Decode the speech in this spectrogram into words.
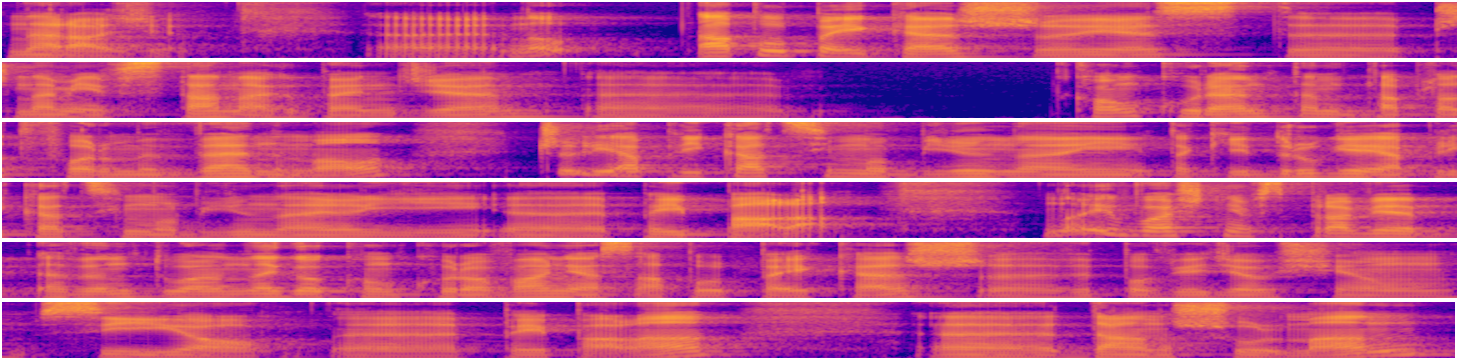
na razie. No, Apple Pay Cash jest, przynajmniej w Stanach będzie, konkurentem dla platformy Venmo, czyli aplikacji mobilnej, takiej drugiej aplikacji mobilnej e, PayPala. No i właśnie w sprawie ewentualnego konkurowania z Apple Pay Cash e, wypowiedział się CEO e, PayPala, Dan Schulman,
